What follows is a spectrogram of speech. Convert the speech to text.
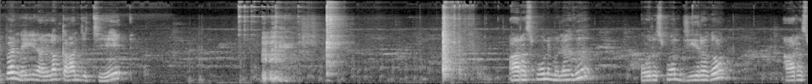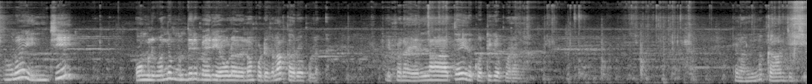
இப்போ நெய் நல்லா காஞ்சிச்சு. அரை ஸ்பூனு மிளகு ஒரு ஸ்பூன் ஜீரகம் அரை ஸ்பூனு இஞ்சி. உங்களுக்கு வந்து முந்திரி பயிர் எவ்வளோ வேணும் போட்டுக்கலாம் கருவேப்பிலை. இப்போ நான் எல்லாத்தையும் இது கொட்டிக்க போகிறேங்க இப்போ நல்லா காஞ்சிச்சு.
